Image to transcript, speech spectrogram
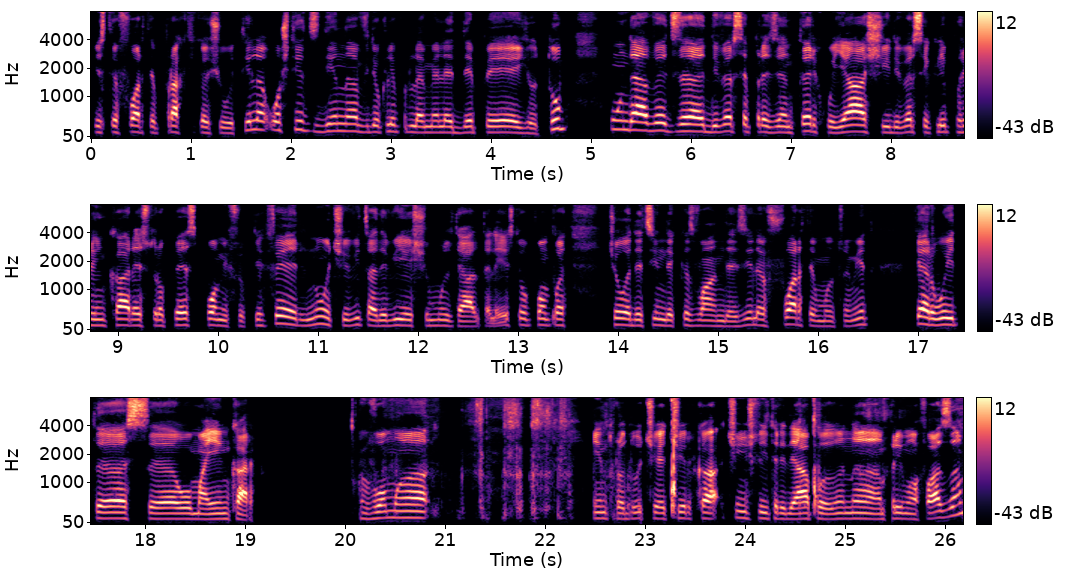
este foarte practică și utilă. O știți din uh, videoclipurile mele de pe YouTube, unde aveți uh, diverse prezentări cu ea și diverse clipuri în care stropesc pomii fructiferi, nuci, vița de vie și multe altele. Este o pompă ce o dețin de câțiva ani de zile, foarte mulțumit, chiar uit să o mai încarc. Vom introduce circa 5 litri de apă în, în prima fază.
